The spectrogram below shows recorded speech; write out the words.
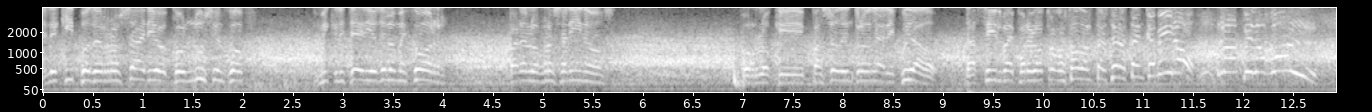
El equipo de Rosario con Lusenhoff, mi criterio, de lo mejor para los rosarinos. Por lo que pasó dentro del área. Cuidado. Da Silva y por el otro costado el tercero está en camino. Rápido gol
